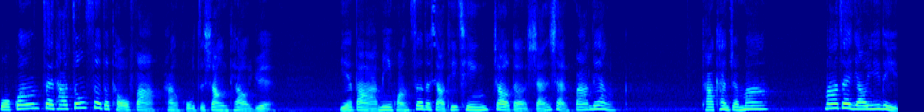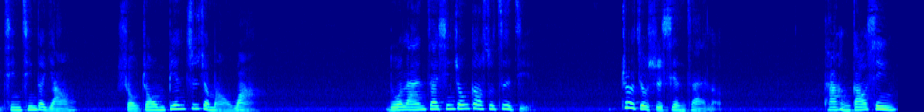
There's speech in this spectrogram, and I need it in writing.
火光在他棕色的头发和胡子上跳跃，也把蜜黄色的小提琴照得闪闪发亮。他看着妈，妈在摇椅里轻轻地摇，手中编织着毛袜。罗兰在心中告诉自己：“这就是现在了。”他很高兴，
